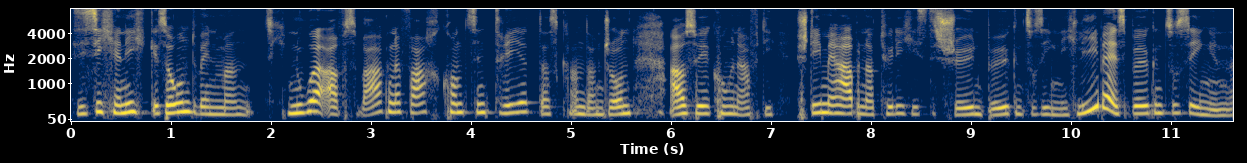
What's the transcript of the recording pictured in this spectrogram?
es ist sicher nicht gesund, wenn man sich nur aufs Wagnerfach konzentriert. Das kann dann schon Auswirkungen auf die Stimme haben. Natürlich ist es schön, Bögen zu singen. Ich liebe es, Bögen zu singen.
